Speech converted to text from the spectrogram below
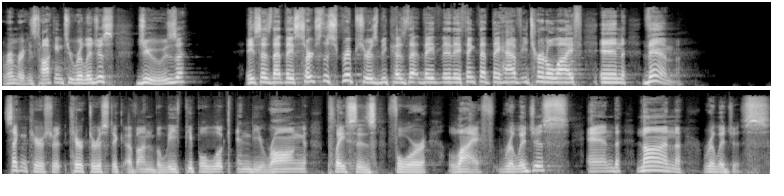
Remember, he's talking to religious Jews. And He says that they search the scriptures because that they, they, they think that they have eternal life in them. Second characteristic of unbelief people look in the wrong places for life, religious and non religious.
